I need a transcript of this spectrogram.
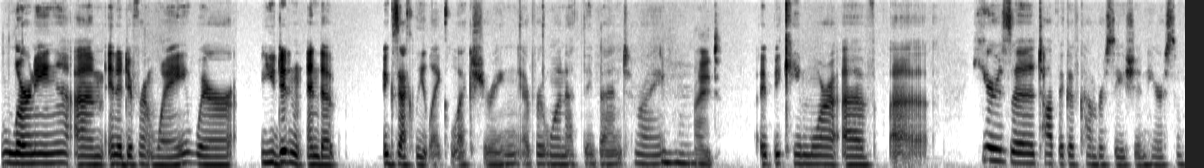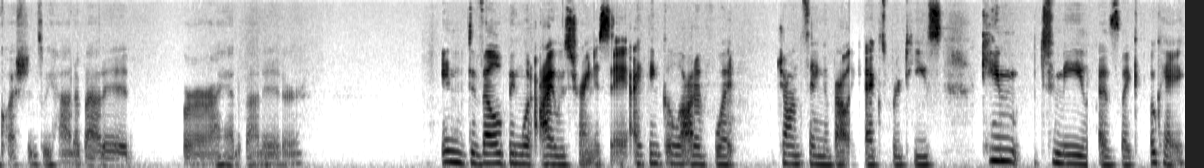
learning um, in a different way, where you didn't end up exactly like lecturing everyone at the event, right? Mhm. Right. It became more of a here's a topic of conversation, here's some questions we had about it, or I had about it, or in developing what I was trying to say. I think a lot of what John's saying about like expertise came to me as like, okay,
